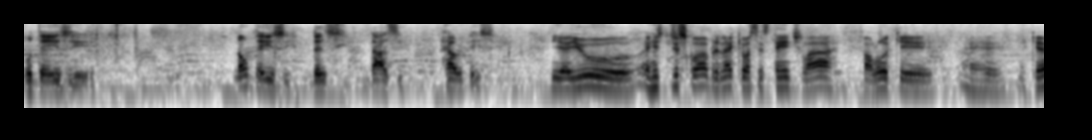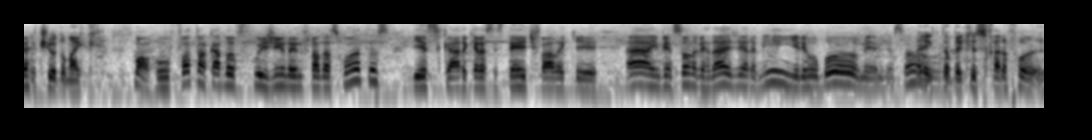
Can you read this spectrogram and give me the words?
O Daisy. Não Daisy, Daisy. Daisy. Harry Daisy. E aí o, a gente descobre, né, que o assistente lá falou que. É, como é que é? O tio do Mike. Bom, o Photon acaba fugindo aí no final das contas, e esse cara que era assistente fala que ah, a invenção na verdade era minha, ele roubou minha invenção. É, e também que esse cara foi,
